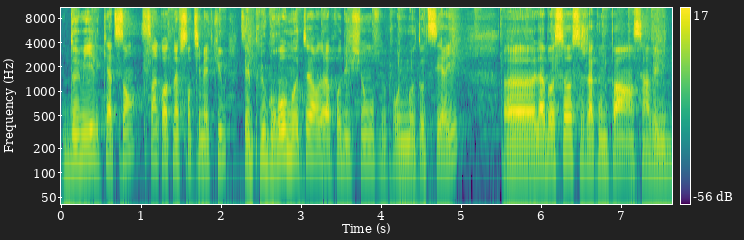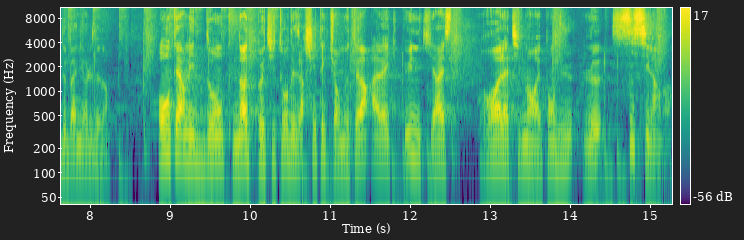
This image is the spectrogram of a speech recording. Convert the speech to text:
2459 cm3. C'est le plus gros moteur de la production pour une moto de série. Euh, la Bossos, je la compte pas, hein, c'est un V8 de bagnole dedans. On termine donc notre petit tour des architectures moteurs avec une qui reste relativement répandue, le 6 cylindres.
